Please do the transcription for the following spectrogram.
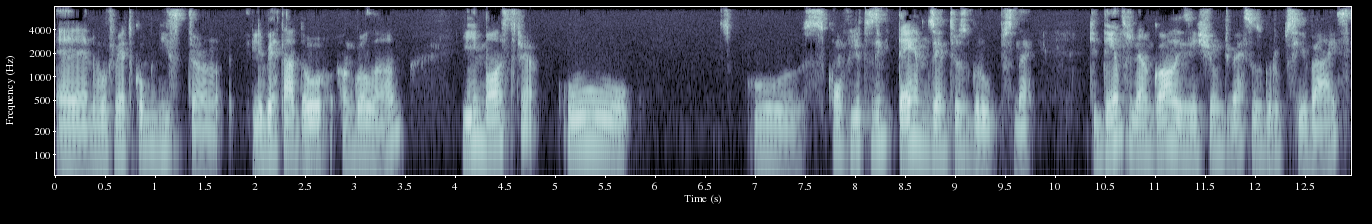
é no movimento comunista libertador angolano e mostra o, os conflitos internos entre os grupos, né? Que dentro de Angola existiam diversos grupos rivais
